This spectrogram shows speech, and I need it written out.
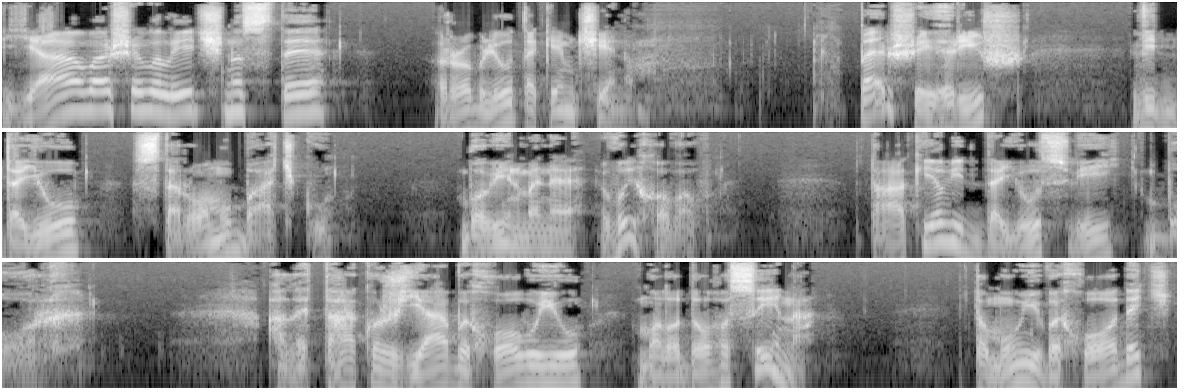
Я, ваше величносте, роблю таким чином. Перший гріш віддаю старому батьку, бо він мене виховав. Так я віддаю свій борг. Але також я виховую молодого сина. Тому і виходить,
